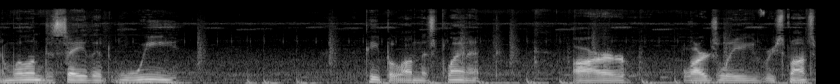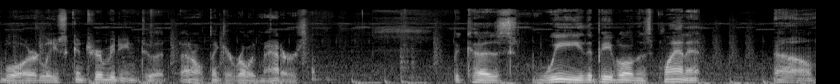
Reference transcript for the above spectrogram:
I'm willing to say that we, people on this planet, are largely responsible or at least contributing to it. I don't think it really matters because we, the people on this planet, um,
